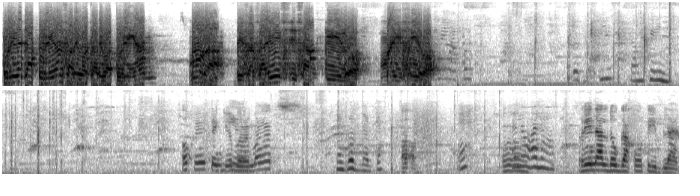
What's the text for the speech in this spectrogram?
turingan dyan, turingan, sariwa-sariwa turingan. Mura, di sa sais, isang kilo, may zero. Okay, thank you very much. Nagbablog ka? Oo. Mm. Ano, ano? Rinaldo Gacuti Vlog.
